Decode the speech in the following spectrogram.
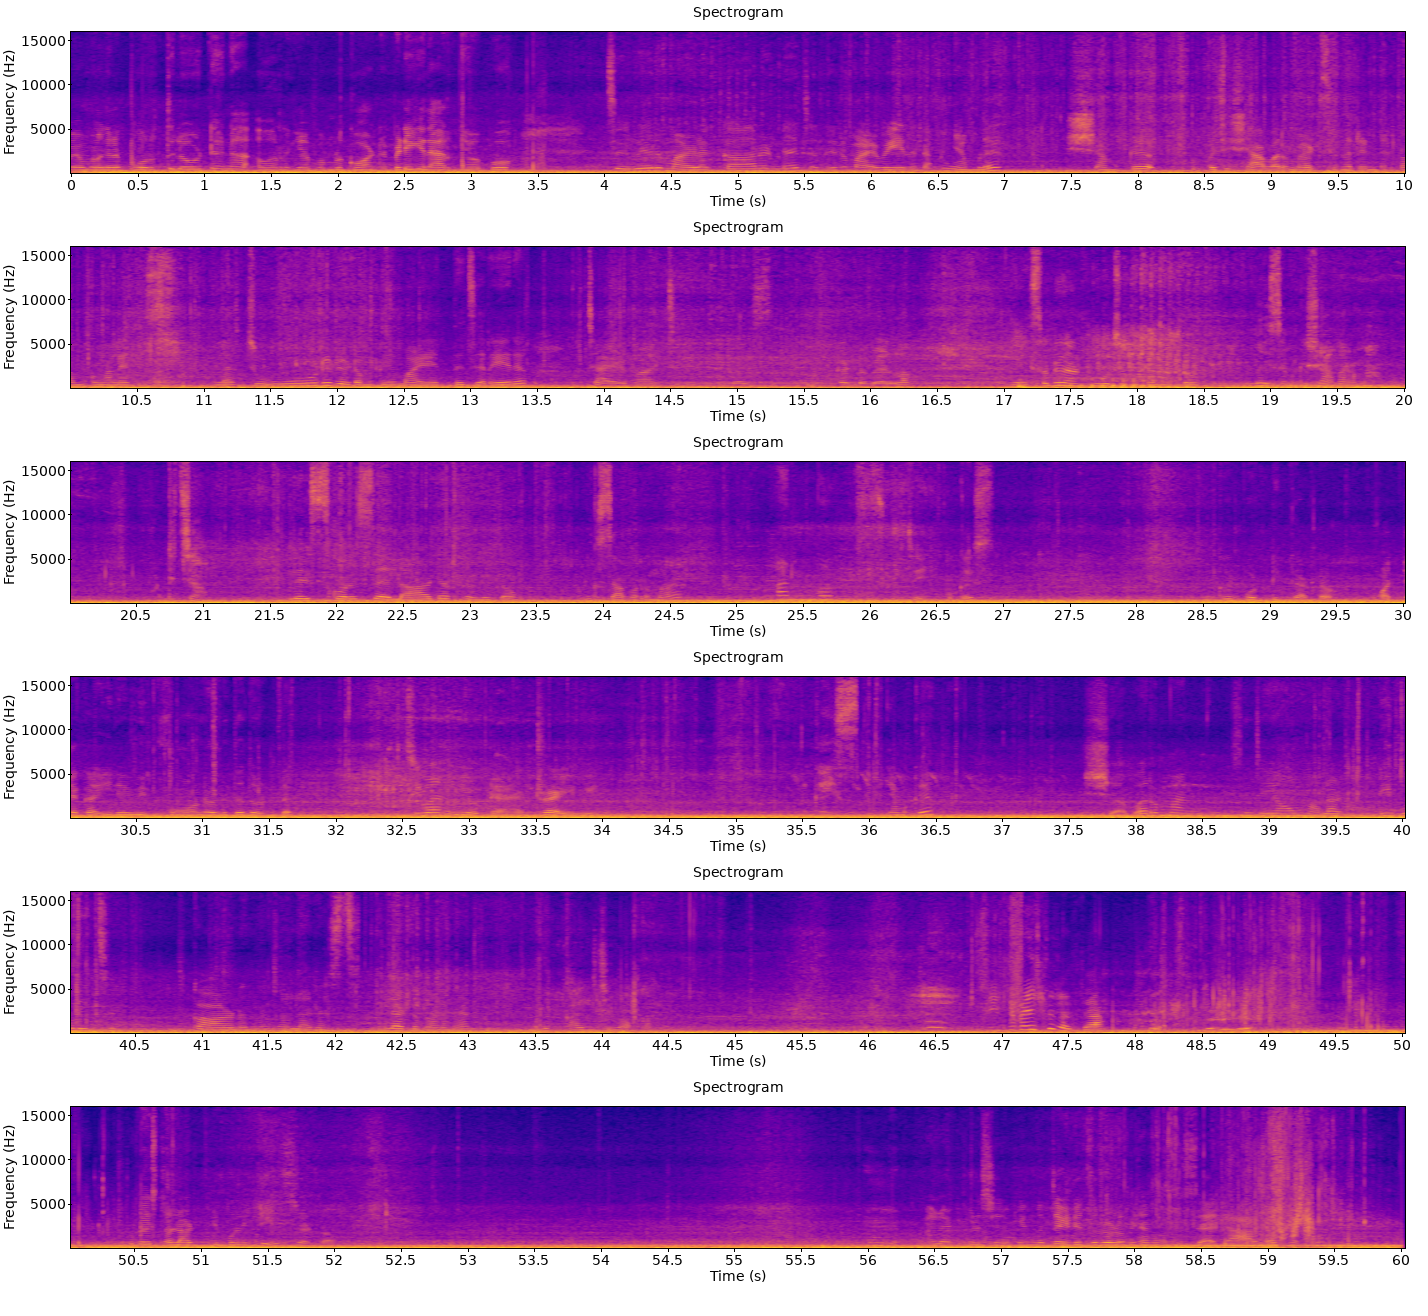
അപ്പോൾ നമ്മളിങ്ങനെ പുറത്തിലോട്ട് തന്നെ ഇറങ്ങിയപ്പോൾ നമ്മൾ കോട്ടപ്പടി ഇങ്ങനെ ഇറങ്ങിയപ്പോൾ ചെറിയൊരു മഴക്കാറുണ്ട് ചെറിയൊരു മഴ പെയ്യുന്നുണ്ട്. അപ്പം നമ്മൾ നമുക്ക് ഇപ്പച്ചി ഷവർമ അടിച്ചു തന്നിട്ടുണ്ട് അപ്പം നമുക്ക് നല്ല നല്ല ചൂടിട്ട് നമുക്ക് മഴയത്ത് ചെറിയൊരു ചായ വാങ്ങിച്ചിട്ടുണ്ട് കണ്ടു. വെള്ളം. ഗൈസോട് കണ്ടു. പൂജിക്കുന്നുണ്ടോ ഗൈസ് നമുക്ക് ഷവർമ പൊട്ടിച്ചാം? ലൈസ് കുറേ ഉണ്ട് കേട്ടോ. ഫോൺ തൊട്ട് ശിവാനിയോട്ടെ ഡ്രൈവിംഗ് നമുക്ക് ഷവർമ ചെയ്യാവും നല്ല അടിപൊളിച്ച് കാണുന്ന നല്ല രസത്തിലായിട്ട് കാണുന്ന നമുക്ക് കഴിച്ചു നോക്കാം. സീറ്റ് ബെൽറ്റ് കഴിച്ചാൽ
